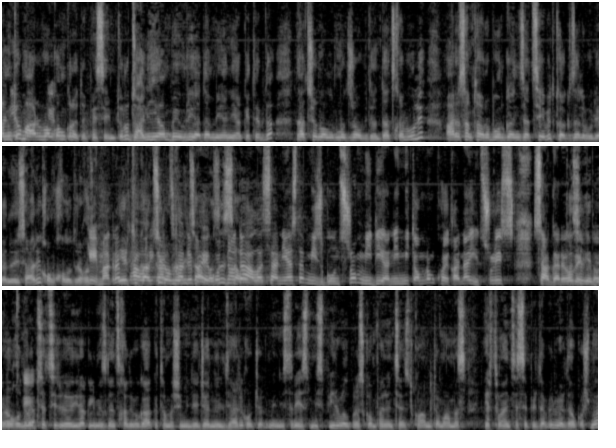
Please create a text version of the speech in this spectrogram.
ამიტომ არ ვაკონკრეტებ ესე, იმიტომ რომ ძალიან ბევრი ადამიანი აკეთებდა ნაციონალურ მოძრაობიდან დაწყებული არასამთავრობო ორგანიზაციებით გაგრძელებული. ანუ ეს არის ყო მხოლოდ რაღაც ერთი კაცი რომელიც ეკუთვნოდა ალასანიას და მის გუნდს რომ მიდიან იმიტომ რომ ქვეყანა იცვლის საგარეო ვექტორს ხო როდესაც ირაკლი მის განცხადება გააკეთა მაშინ მინდა ჯანელიძე არის ყოჯერ მინისტრი. ეს მის პირველ პრეს კონფერენციაზე თქვა ამიტომ ამას ერთმანეთს ესე პირდაპირ ვერ დავკავშირ მე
